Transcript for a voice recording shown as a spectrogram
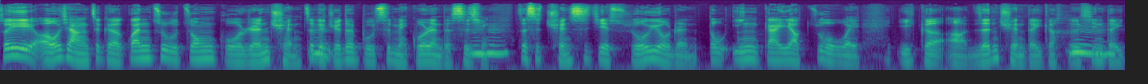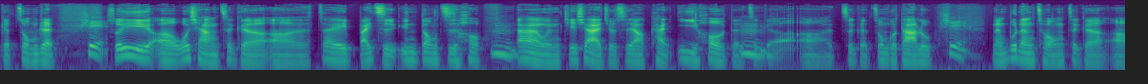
所以我想，这个关注中国人权，这个绝对不是美国人的事情，这是全世界所有人都应该要作为一个呃人权的。一个核心的一个重任、嗯、是，所以呃，我想这个呃，在白纸运动之后，嗯，当然我们接下来就是要看疫后的这个、嗯、呃，这个中国大陆是。能不能从这个呃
